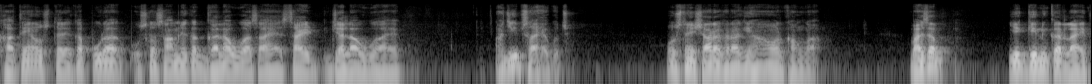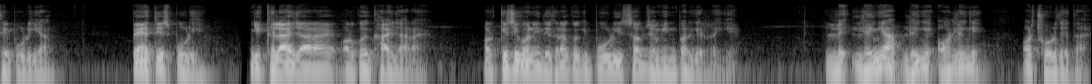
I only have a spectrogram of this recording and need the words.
खाते हैं, उस तरह का पूरा, उसका सामने का गला हुआ सा है, साइड जला हुआ है। अजीब सा है कुछ। उसने इशारा करा कि हाँ और खाऊँगा। भाई साहब ये गिन कर लाए थे पूड़ियाँ। पैंतीस पूड़ी। ये खिलाया जा रहा है और कोई खाए जा रहा है। और किसी को नहीं दिख रहा क्योंकि पूड़ी सब ज़मीन पर गिर रही है। ले, लेंगे आप? लेंगे? और लेंगे? और छोड़ देता है।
